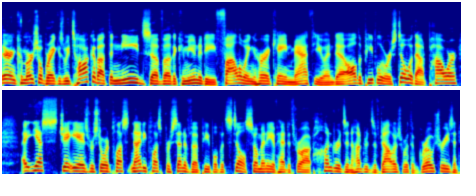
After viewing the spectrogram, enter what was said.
there in commercial break as we talk about the needs of uh, the community following Hurricane Matthew and uh, all the people who are still without power. Uh, yes, JEA has restored plus 90 plus percent of uh, people, but still, so many have had to throw out hundreds and hundreds of dollars worth of groceries, and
